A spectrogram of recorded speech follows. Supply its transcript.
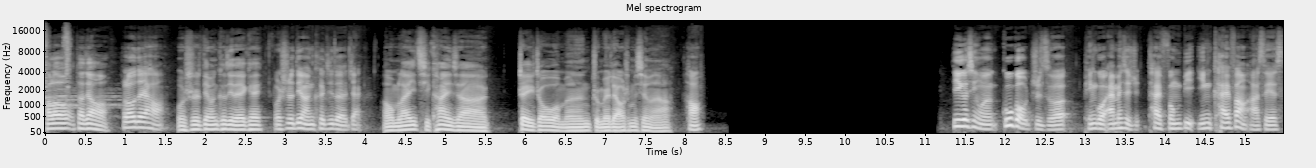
Hello，大家好，Hello，大家好，我是电玩科技的 AK 我是电玩科技的 Jack。啊，我们来一起看一下这一周我们准备聊什么新闻啊？好，第一个新闻，Google 指责苹果 iMessage 太封闭，应开放 RCS。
